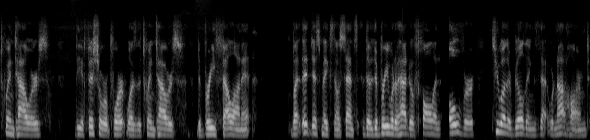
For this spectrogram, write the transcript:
Twin Towers. The official report was the Twin Towers debris fell on it, but it just makes no sense. The debris would have had to have fallen over two other buildings that were not harmed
